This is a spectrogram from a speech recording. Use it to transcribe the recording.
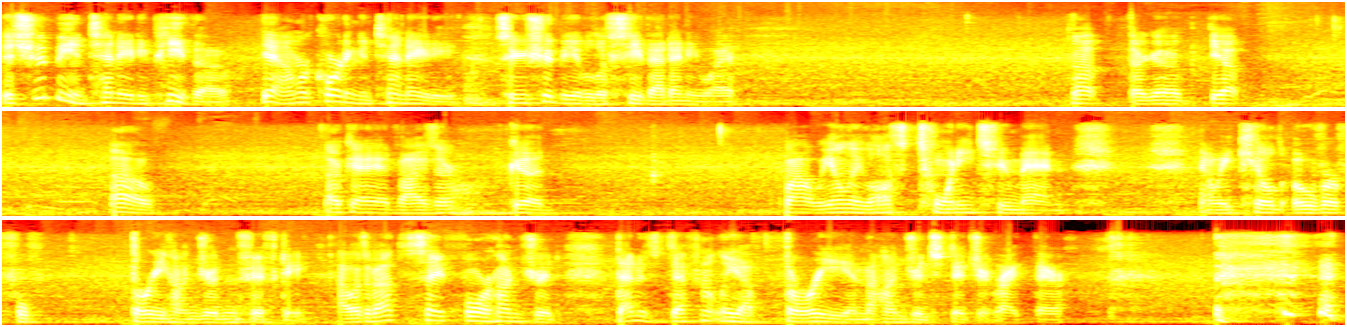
It should be in 1080p, though. Yeah, I'm recording in 1080, so you should be able to see that anyway. Oh, there you go. Yep. Oh. Okay, advisor. Good. Wow, we only lost 22 men. And we killed over 350. I was about to say 400. That is definitely a 3 in the hundreds digit right there.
